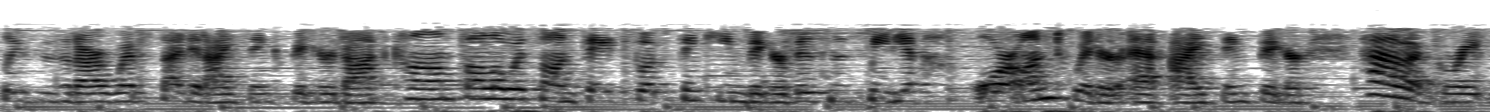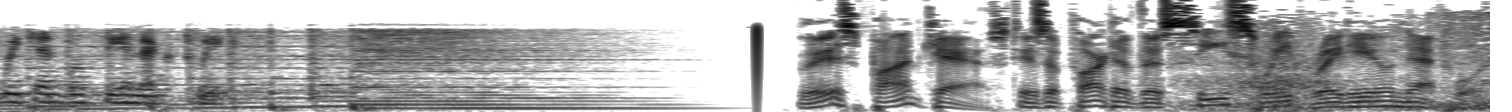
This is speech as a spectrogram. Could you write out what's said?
please visit our website at ithinkbigger.com. Follow us on Facebook, Thinking Bigger Business Media, or on Twitter at ithinkbigger. Have a great weekend. We'll see you next week. This podcast is a part of the C Suite Radio Network.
